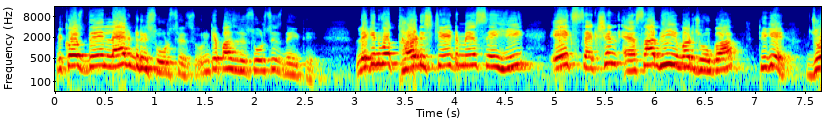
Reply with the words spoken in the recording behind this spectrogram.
बिकॉज़ दे लैक्ड रिसोर्सेज उनके पास रिसोर्सेज नहीं थे। लेकिन वो थर्ड स्टेट में से ही एक सेक्शन ऐसा भी इमर्ज होगा, ठीक है, जो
